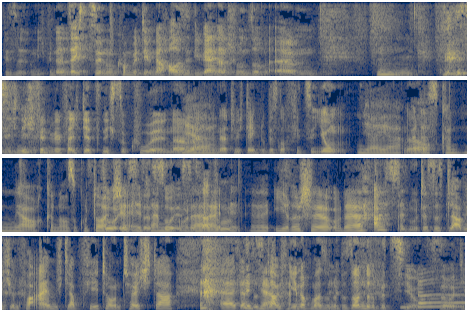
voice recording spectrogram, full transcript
Ich bin dann 16 und komme mit dem nach Hause. Die wären dann schon so, ähm, hm, weiß ich nicht, finden wir vielleicht jetzt nicht so cool, ne? Ja. Weil die natürlich denken, du bist noch viel zu jung. Ja, ja, Ne? aber das könnten ja auch genauso gut deutsche ist es, Eltern so ist es. oder Also- äh, irische oder Absolut, das ist, glaube ich, und vor allem, ich glaube, Väter und Töchter, äh, das ist, Ja. glaube ich, eh nochmal so eine besondere Beziehung. So, die,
